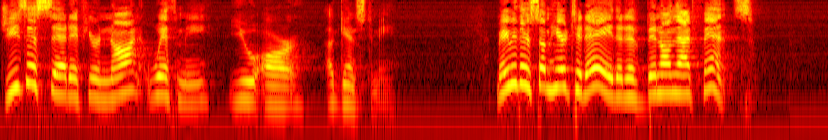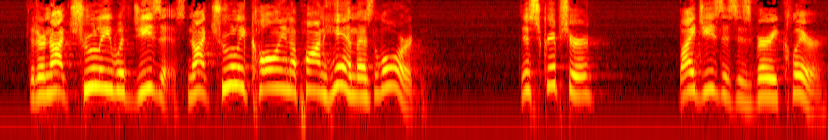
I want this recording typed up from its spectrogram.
Jesus said, If you're not with me, you are against me. Maybe there's some here today that have been on that fence that are not truly with Jesus, not truly calling upon Him as Lord. This scripture by Jesus is very clear.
